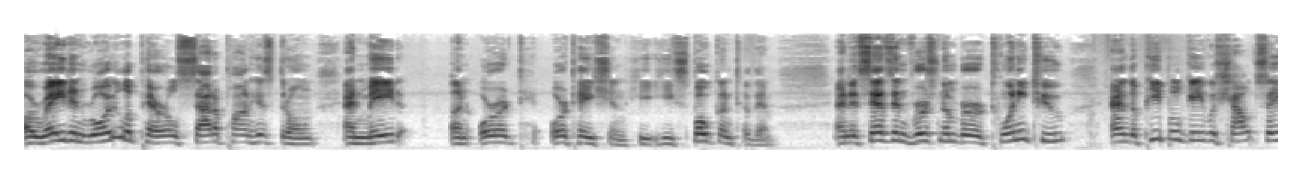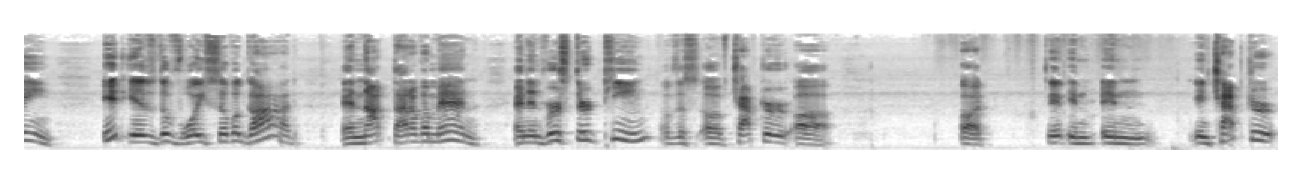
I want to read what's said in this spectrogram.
arrayed in royal apparel, sat upon his throne and made an oration. He, he spoke unto them. And it says in verse number 22 And the people gave a shout, saying, It is the voice of a God, and not that of a man. And in verse 13 of this of chapter uh, uh, in in in chapter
